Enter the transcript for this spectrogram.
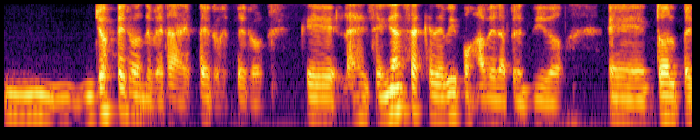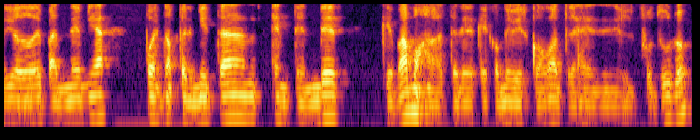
mm, yo espero, de verdad, espero, espero que las enseñanzas que debimos haber aprendido en todo el periodo de pandemia, pues nos permitan entender que vamos a tener que convivir con otras en el futuro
